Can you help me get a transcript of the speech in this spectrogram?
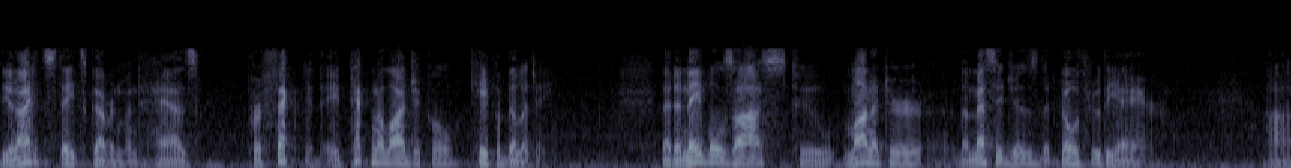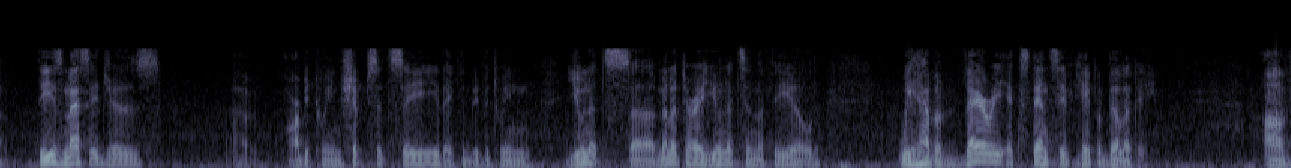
the United States government has perfected a technological capability that enables us to monitor the messages that go through the air. Uh, these messages uh, are between ships at sea, they could be between units, uh, military units in the field. We have a very extensive capability of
